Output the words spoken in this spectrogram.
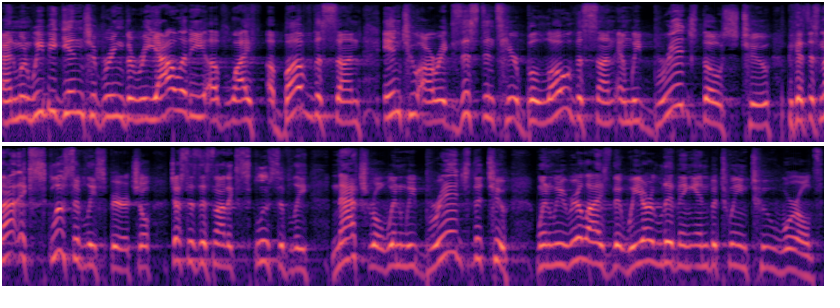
And when we begin to bring the reality of life above the sun into our existence here below the sun, and we bridge those two, because it's not exclusively spiritual, just as it's not exclusively natural, when we bridge the two, when we realize that we are living in between two worlds,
